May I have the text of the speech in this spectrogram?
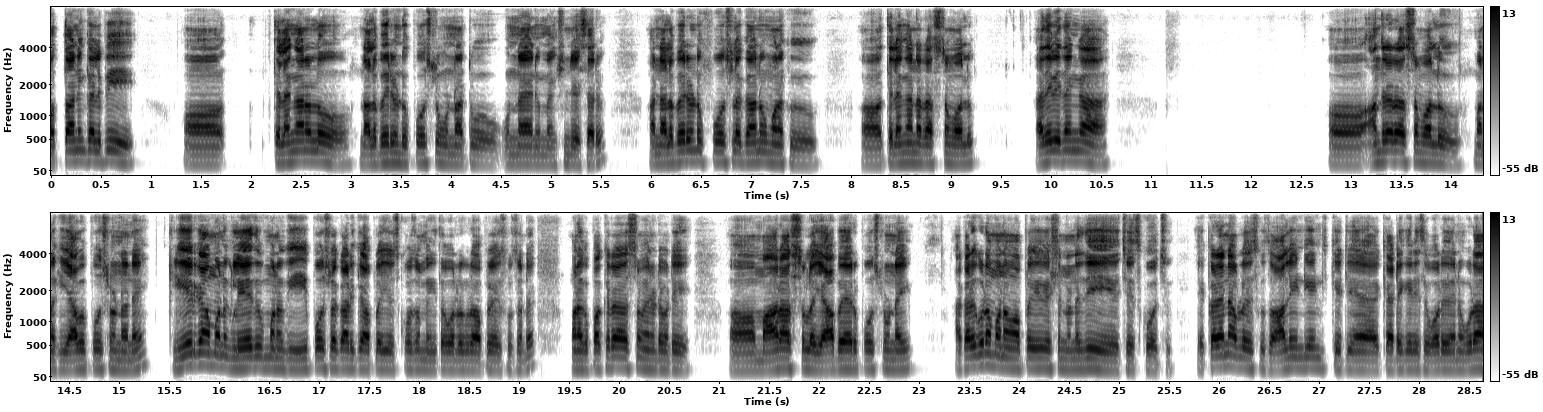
మొత్తానికి కలిపి తెలంగాణలో నలభై రెండు పోస్టులు ఉన్నట్టు ఉన్నాయని మెన్షన్ చేశారు. ఆ నలభై రెండు పోస్టులకు గాను మనకు తెలంగాణ రాష్ట్రం వాళ్ళు అదేవిధంగా ఆంధ్ర రాష్ట్రం వాళ్ళు మనకి యాభై పోస్టులు ఉన్నాయి. క్లియర్గా మనకు లేదు మనకి ఈ పోస్టుల కాడికి అప్లై చేసుకోవచ్చు మిగతా వాళ్ళు కూడా అప్లై చేసుకోవచ్చు అంటే మనకు పక్క రాష్ట్రం అయినటువంటి మహారాష్ట్రలో యాభై ఆరు పోస్టులు ఉన్నాయి. అక్కడ కూడా మనం అప్లికేషన్ అనేది చేసుకోవచ్చు. ఎక్కడైనా అప్లై చేసుకోవచ్చు. ఆల్ ఇండియన్ కేటగిరీస్ ఎవరైనా కూడా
